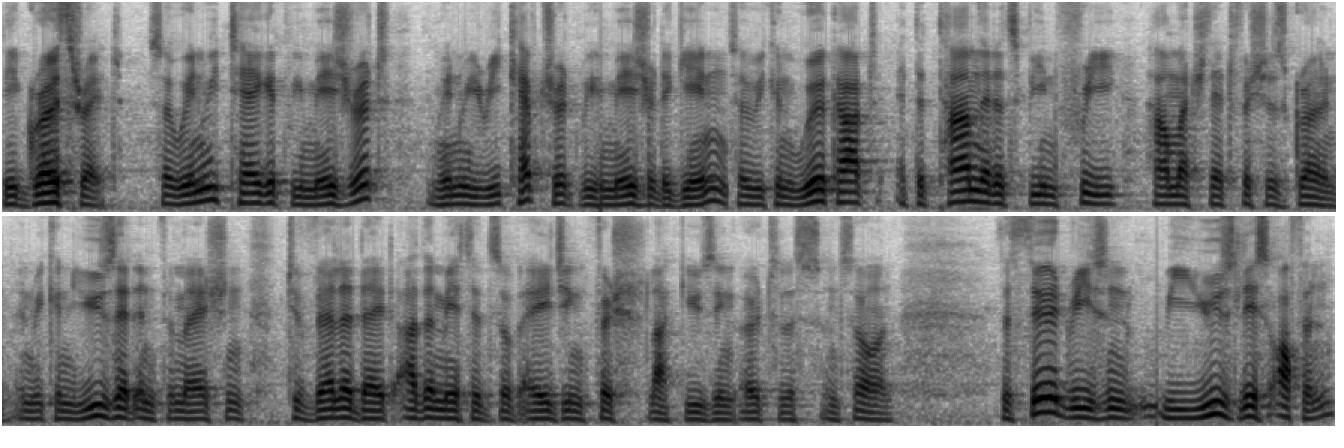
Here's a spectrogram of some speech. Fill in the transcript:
their growth rate. So when we tag it, we measure it, when we recapture it, we measure it again, so we can work out at the time that it's been free how much that fish has grown, and we can use that information to validate other methods of aging fish, like using otoliths and so on. The third reason we use less often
